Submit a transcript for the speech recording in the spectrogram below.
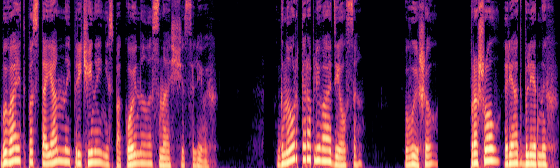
бывает постоянной причиной неспокойного сна счастливых. Гнор торопливо оделся, вышел, прошел ряд бледных,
